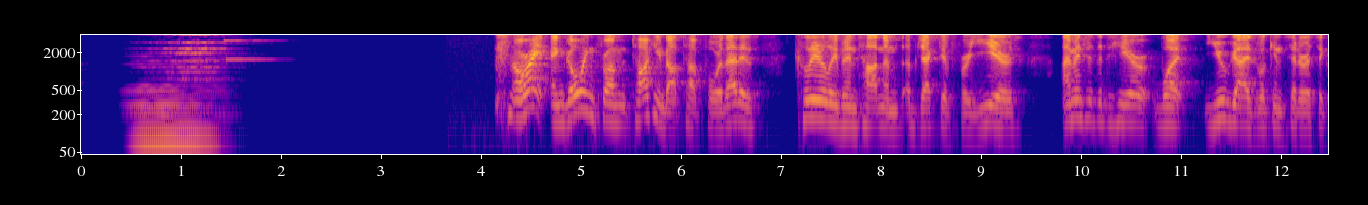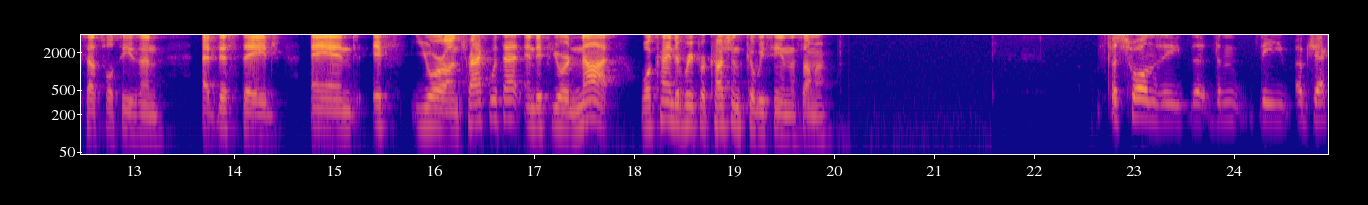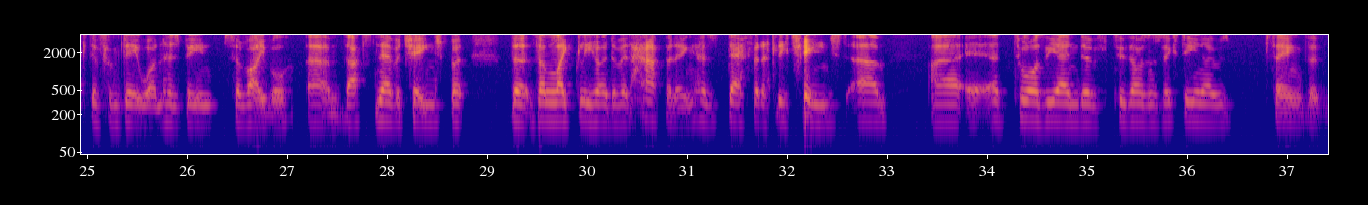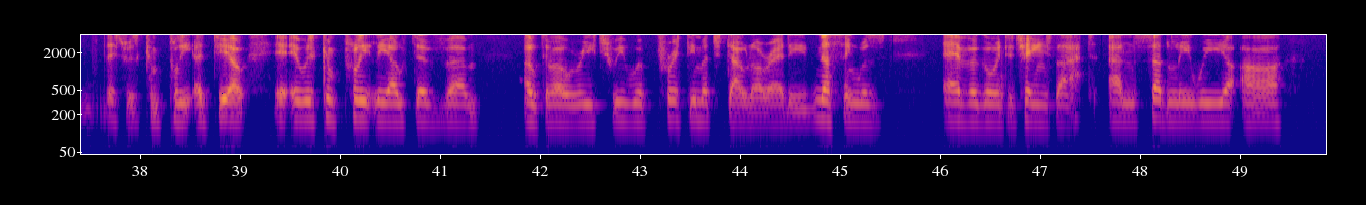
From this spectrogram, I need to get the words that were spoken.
All right, and going from talking about top four, that has clearly been Tottenham's objective for years. I'm interested to hear what you guys would consider a successful season at this stage, and if you're on track with that, and if you're not, what kind of repercussions could we see in the summer? For Swansea, the the, the objective from day one has been survival. Um, that's never changed, but the the likelihood of it happening has definitely changed. Um, uh, towards the end of 2016, I was saying that this was complete. Uh, you know, it, it, was completely out of um, out of our reach. We were pretty much down already. Nothing was ever going to change that, and suddenly we are.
